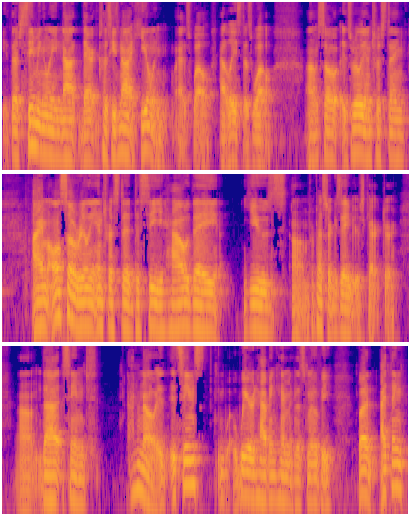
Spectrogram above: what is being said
they're seemingly not there because he's not healing as well, at least as well. Um, so it's really interesting. I'm also really interested to see how they use um, Professor Xavier's character. Um, that seemed, I don't know, it, it seems w- weird having him in this movie, but I think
